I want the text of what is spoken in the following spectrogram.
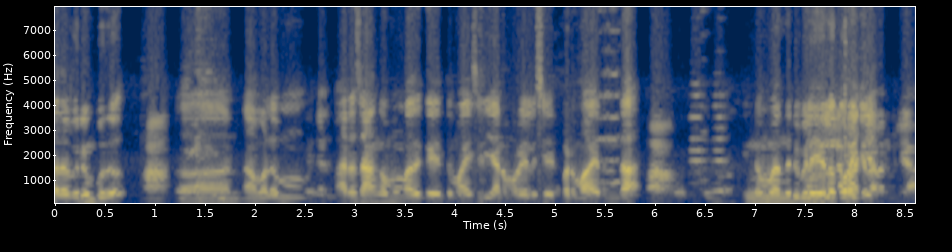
அதை விரும்புது. நம்மளும் அரசாங்கமும் அதுக்கு ஏத்த மாதிரி சரியான முறையில செயற்படுமா இருந்தா. இன்னும் வந்துட்டு விலையில குறைக்கலாம் வரும் இல்லையா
